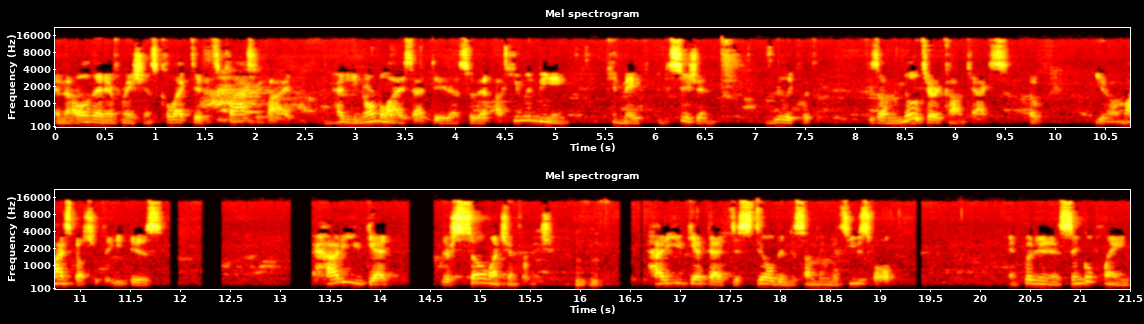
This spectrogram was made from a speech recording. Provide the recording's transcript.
And then all of that information is collected, it's classified. How do you normalize that data so that a human being can make a decision really quickly? Because on the military context of, you know, my specialty is how do you get there's so much information. Mm-hmm. How do you get that distilled into something that's useful and put it in a single plane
